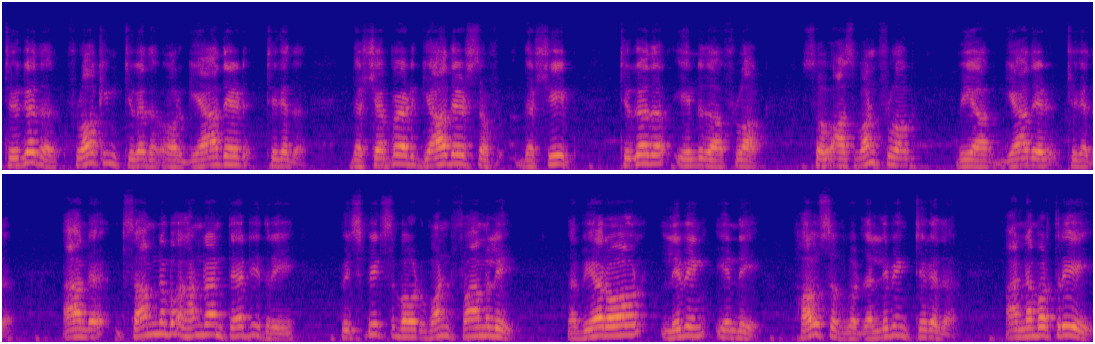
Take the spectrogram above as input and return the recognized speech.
together, flocking together or gathered together. The shepherd gathers of the sheep together into the flock. So, as one flock, we are gathered together. And uh, Psalm number 133, which speaks about one family, that we are all living in the house of God, the living together. And number three,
